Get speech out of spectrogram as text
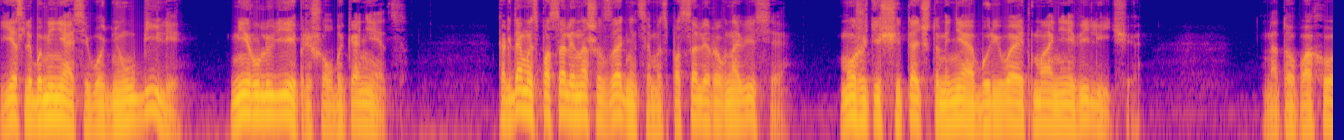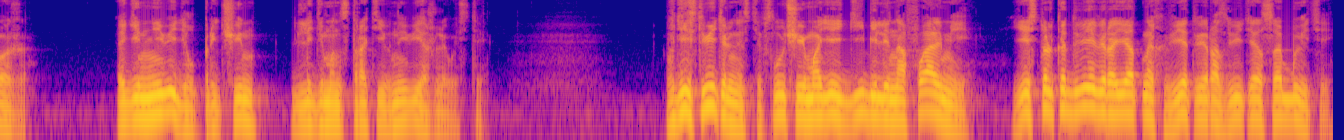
Если бы меня сегодня убили, миру людей пришел бы конец. Когда мы спасали наши задницы, мы спасали равновесие. Можете считать, что меня обуревает мания величия. На то похоже. Эгин не видел причин для демонстративной вежливости. В действительности, в случае моей гибели на Фальмии, есть только две вероятных ветви развития событий.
